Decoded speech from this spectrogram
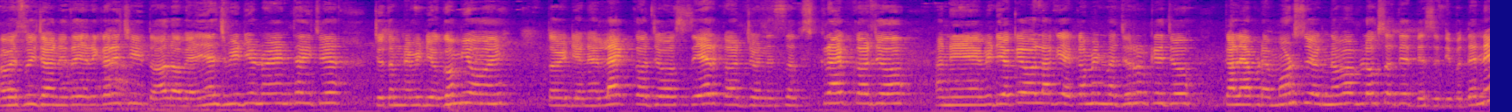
હવે સૂઈ જવાની તૈયારી કરી છે. તો હાલો, હવે અહીંયા જ વિડીયોનો એન્ડ થાય છે. જો તમને વીડિયો ગમ્યો હોય તો વિડીયોને લાઇક કરજો શેર કરજો અને સબસ્ક્રાઈબ કરજો. અને વીડિયો કેવો લાગે કમેન્ટમાં જરૂર કહેજો. કાલે આપણે મળશું એક નવા બ્લોગ સાથે. તે સુધી બધાને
